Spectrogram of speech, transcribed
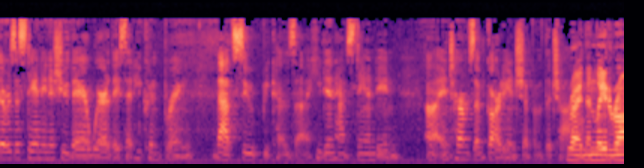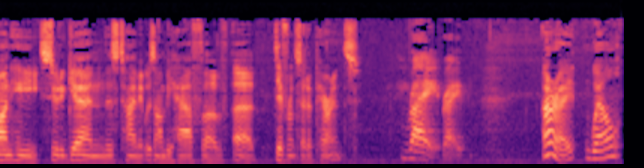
there was a standing issue there where they said he couldn't bring that suit because uh, he didn't have standing. Uh, in terms of guardianship of the child, right. And then later on, he sued again. This time, it was on behalf of a different set of parents. right, right. All right. Well,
